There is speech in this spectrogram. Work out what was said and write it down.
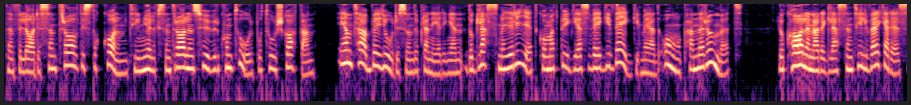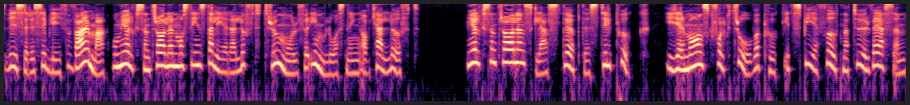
Den förlades centralt i Stockholm till Mjölkcentralens huvudkontor på Torsgatan. En tabbe gjordes under planeringen då glassmejeriet kom att byggas vägg i vägg med ångpannerummet Lokalerna där glassen tillverkades visade sig bli för varma och mjölkcentralen måste installera lufttrummor för inblåsning av kallluft. Mjölkcentralens glass döptes till Puck. I germansk folktro var Puck ett spefullt naturväsen,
